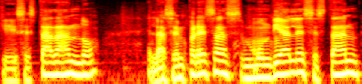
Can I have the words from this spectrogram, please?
que se está dando. Las empresas mundiales se están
